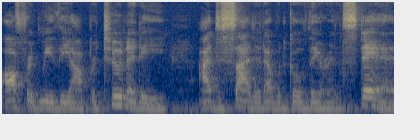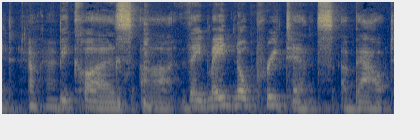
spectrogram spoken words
offered me the opportunity, I decided I would go there instead okay. because uh, they made no pretense about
